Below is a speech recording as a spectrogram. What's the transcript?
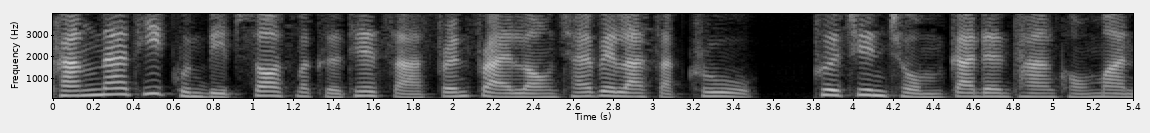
ครั้งหน้าที่คุณบีบซอสมะเขือเทศสาดเฟรนฟรายลองใช้เวลาสักครู่ เพื่อชื่นชมการเดินทางของมัน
